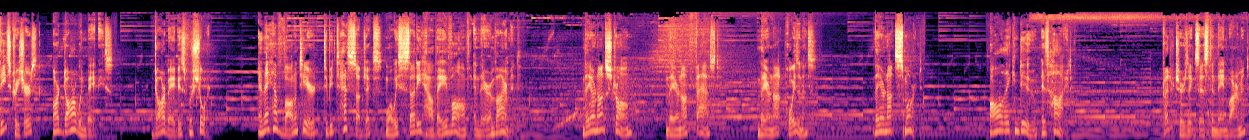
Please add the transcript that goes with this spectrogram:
These creatures are Darwin babies. Dar babies for short. And they have volunteered to be test subjects while we study how they evolve in their environment. They are not strong, they are not fast, they are not poisonous, they are not smart. All they can do is hide. Predators exist in the environment,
